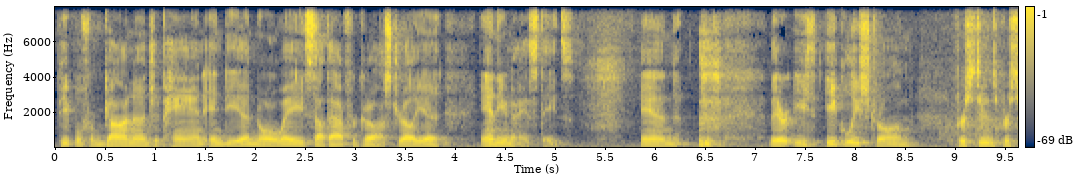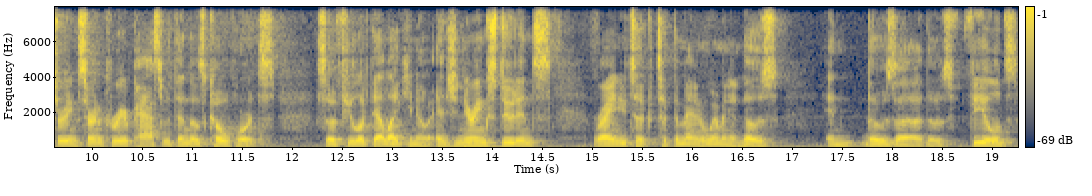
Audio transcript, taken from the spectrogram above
people from Ghana, Japan, India, Norway, South Africa, Australia, and the United States. And they're e- equally strong for students pursuing certain career paths within those cohorts. So if you looked at like you know engineering students, right, and you took took the men and women in those in those uh, those fields,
